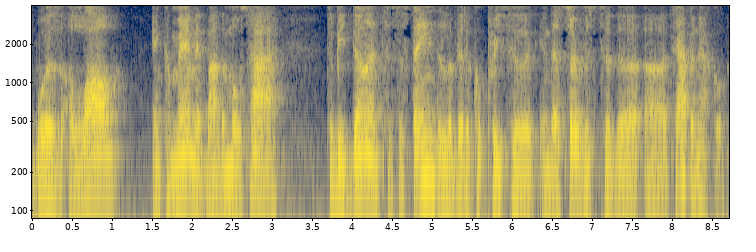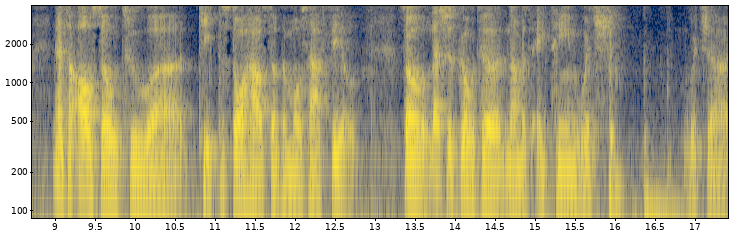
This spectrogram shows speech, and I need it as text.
was a law and commandment by the Most High to be done to sustain the Levitical priesthood in their service to the uh, tabernacle and to also to uh, keep the storehouse of the Most High filled. So let's just go to Numbers 18, which which uh,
